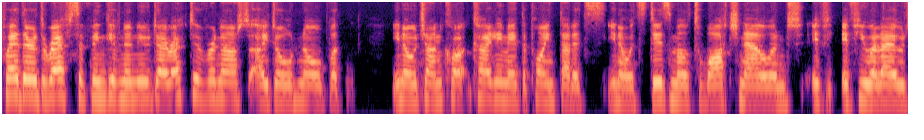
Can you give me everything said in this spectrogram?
whether the refs have been given a new directive or not, I don't know. But you know, John Kiely made the point that it's you know it's dismal to watch now, and if if you allowed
